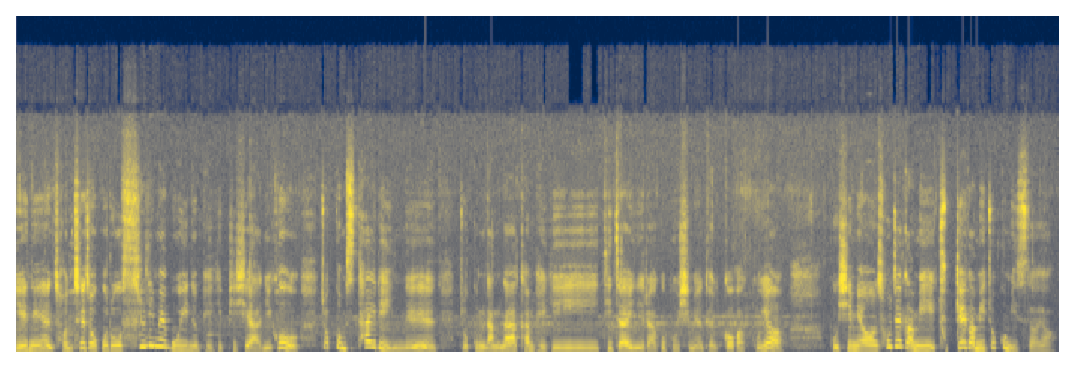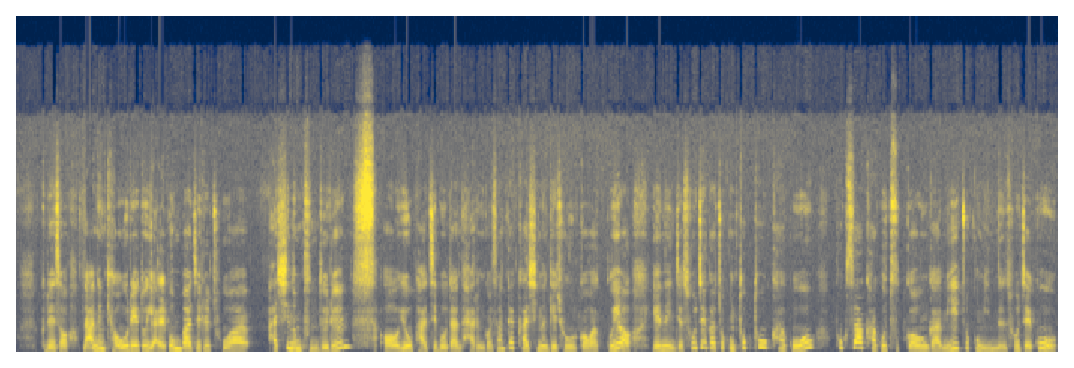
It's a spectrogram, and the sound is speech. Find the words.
얘는 전체적으로 슬림해 보이는 배기핏이 아니고 조금 스타일이 있는 조금 낙낙한 배기 디자인이라고 보시면 될 것 같고요. 보시면 소재감이 두께감이 조금 있어요. 그래서 나는 겨울에도 얇은 바지를 좋아 하시는 분들은 어, 요 바지보단 다른 걸 선택하시는 게 좋을 것 같고요. 얘는 이제 소재가 조금 톡톡하고 폭삭하고 두꺼운 감이 조금 있는 소재고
